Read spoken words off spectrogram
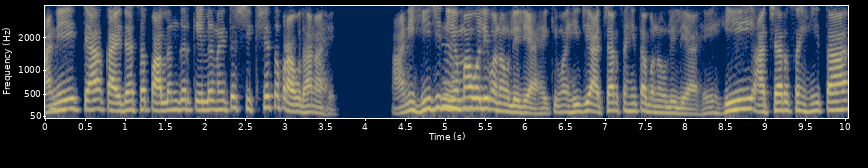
आणि त्या कायद्याचं पालन जर केलं नाही तर शिक्षेचं प्रावधान आहे. आणि ही जी. नियमावली बनवलेली आहे किंवा ही जी आचारसंहिता बनवलेली आहे ही आचारसंहिता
